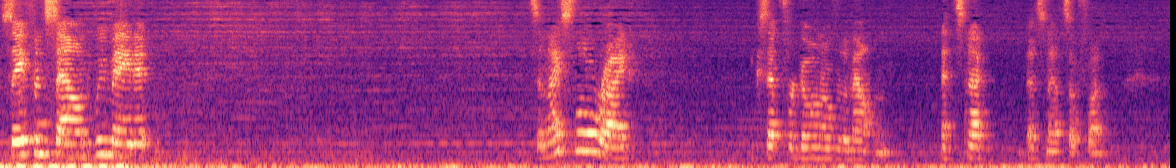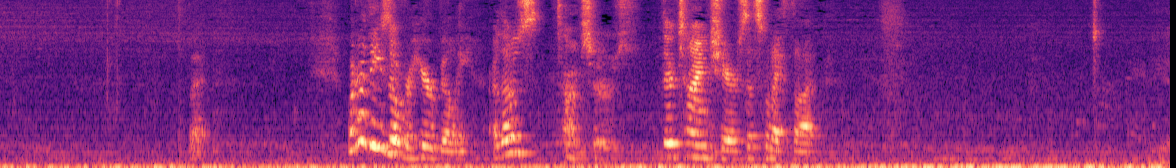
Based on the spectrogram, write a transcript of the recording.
Safe and sound. We made it. It's a nice little ride, except for going over the mountain. That's not. That's not so fun. But what are these over here, Billy? Are those? Timeshares. They're timeshares. That's what I thought. Yeah.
